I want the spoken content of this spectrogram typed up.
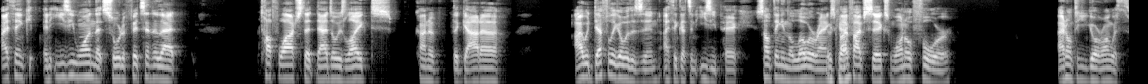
I think an easy one that sort of fits into that tough watch that dad's always liked, kind of the gotta. I would definitely go with a Sinn. I think that's an easy pick. Something in the lower ranks, Okay. 556, 104. I don't think you go wrong with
